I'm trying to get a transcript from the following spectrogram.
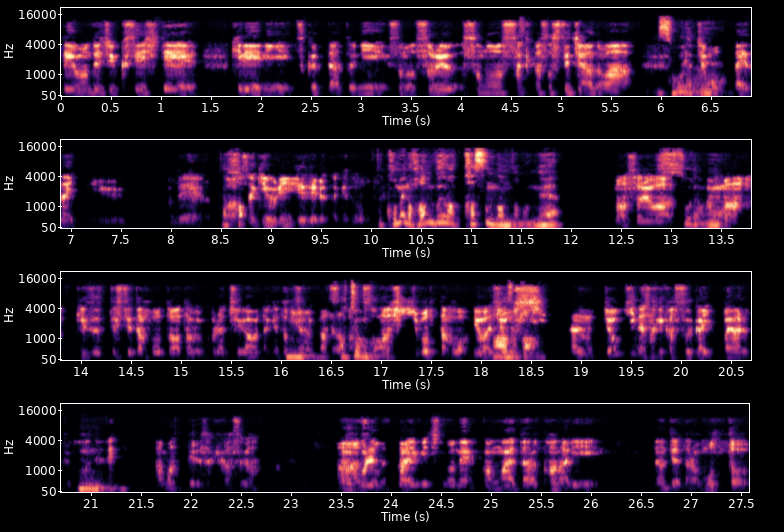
低温で熟成して、綺麗に作った後に、その、それ、その酒粕捨てちゃうのは、そうだよねめっちゃもっ。たいないっていうので、まあは最近売りに出てるんだけど、米の半分はカスになんだもんね。まあそれは、そうだよね。まあ削って捨てた方とは多分これは違うんだけど、うんあ絞った方、要はあ上品な、上品な酒粕がいっぱいあるってことうんでね、。余ってる酒粕が。ああこれ使い道をね、考えたらかなり、なんて言うんだろう、もっと、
